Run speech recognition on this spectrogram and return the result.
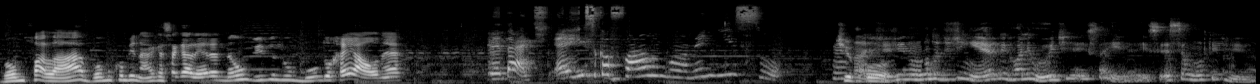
Vamos falar, vamos combinar que essa galera não vive no mundo real, né? Verdade. É isso que eu falo, mano. É isso. Tipo. Ah, vivem no mundo de dinheiro e Hollywood, é isso aí. Esse é o mundo que eles vivem.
